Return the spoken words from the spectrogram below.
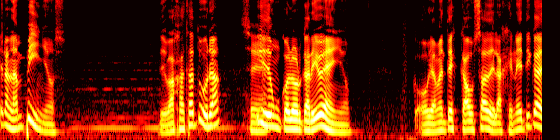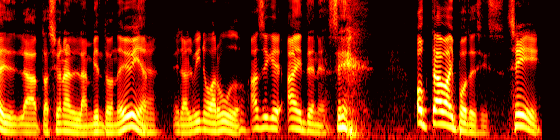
eran lampiños. De baja estatura Sí. y de un color caribeño. Obviamente es causa de la genética y de la adaptación al ambiente donde vivían. Sí, El albino barbudo. Así que ahí tenés. sí. Octava hipótesis. Sí.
